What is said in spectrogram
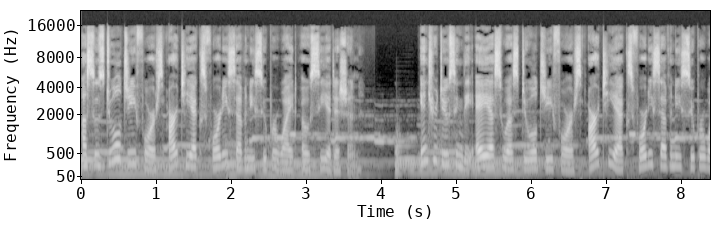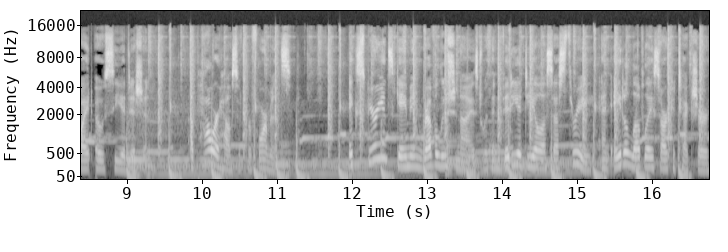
Asus Dual GeForce RTX 4070 Super White OC Edition. Introducing the ASUS Dual GeForce RTX 4070 Super White OC Edition, a powerhouse of performance. Experience gaming revolutionized with NVIDIA DLSS 3 and Ada Lovelace architecture.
